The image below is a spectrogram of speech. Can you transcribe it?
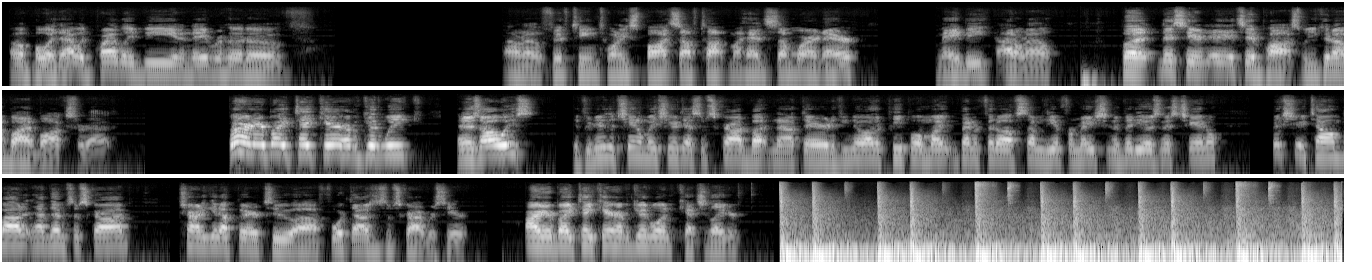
Oh boy, that would probably be in a neighborhood of I don't know, 15, 20 spots off top of my head somewhere in there. Maybe. I don't know. But this here, it's impossible. You cannot buy a box for that. All right, everybody, take care. Have a good week. And as always, if you're new to the channel, make sure you hit that subscribe button out there. And if you know other people might benefit off some of the information and videos in this channel, make sure you tell them about it. Have them subscribe. Try to get up there to uh, 4,000 subscribers here. All right, everybody, take care. Have a good one. Catch you later.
